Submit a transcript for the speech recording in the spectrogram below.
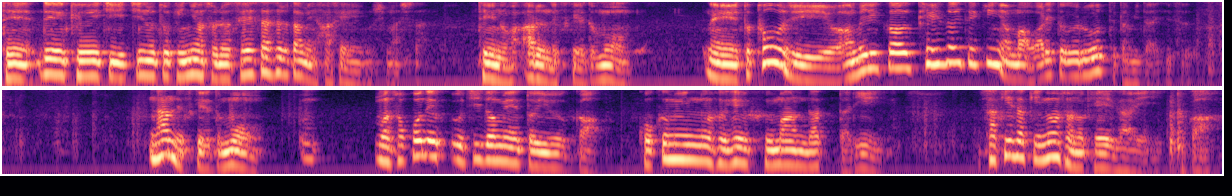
て、で、911の時にはそれを制裁するために派兵をしました。っていうのがあるんですけれども、えーと、当時はアメリカ経済的にはまあ割と潤ってたみたいです。なんですけれども、まあ、そこで打ち止めというか国民の不平不満だったり先々のその経済とか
